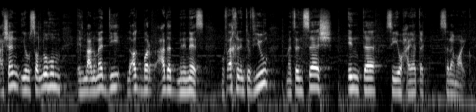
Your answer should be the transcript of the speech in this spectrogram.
عشان يوصل لهم المعلومات دي لأكبر عدد من الناس. وفي آخر ال interview ما تنساش انت CEO حياتك. السلام عليكم.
